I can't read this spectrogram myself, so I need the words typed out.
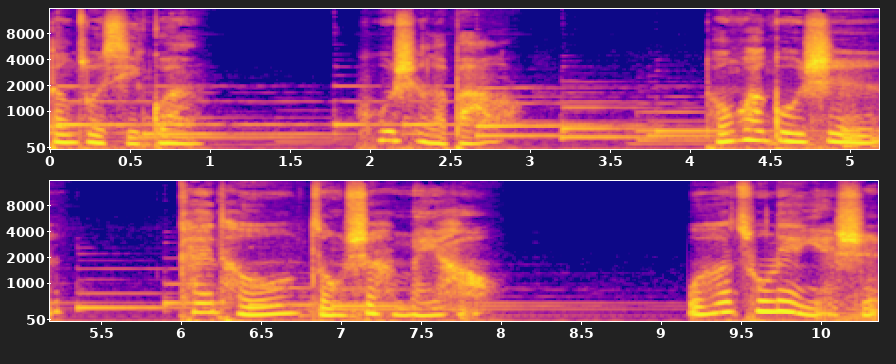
当作习惯，忽视了罢了。童话故事开头总是很美好。我和初恋也是。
